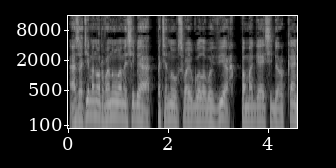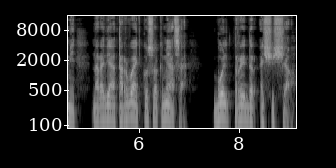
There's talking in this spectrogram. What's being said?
А затем оно рвануло на себя, потянув свою голову вверх, помогая себе руками, норовя оторвать кусок мяса. Боль трейдер ощущал.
